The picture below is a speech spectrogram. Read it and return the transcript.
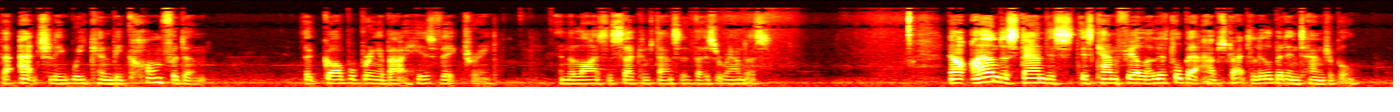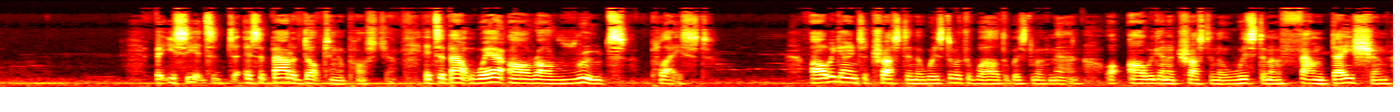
that actually we can be confident that God will bring about his victory in the lives and circumstances of those around us. Now, I understand this, this can feel a little bit abstract, a little bit intangible. But you see, it's, it's about adopting a posture. It's about where are our roots placed. Are we going to trust in the wisdom of the world, the wisdom of man, or are we going to trust in the wisdom and foundation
